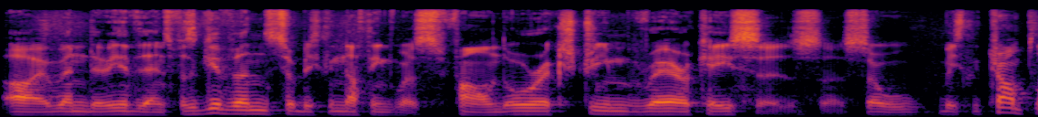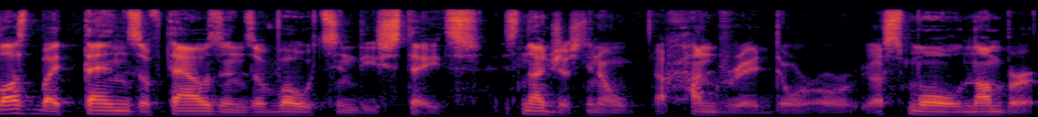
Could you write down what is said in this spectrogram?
Uh, when the evidence was given, so basically nothing was found, or extreme rare cases. So basically, Trump lost by tens of thousands of votes in these states. It's not just you know a hundred or, or a small number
